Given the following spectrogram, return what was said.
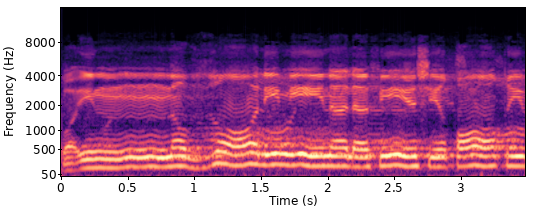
وإن الظالمين لفي شقاق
